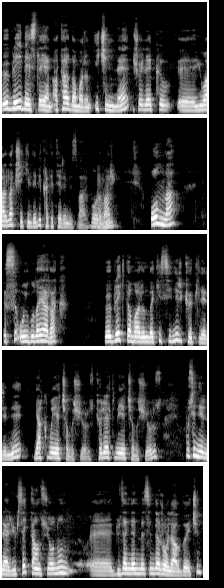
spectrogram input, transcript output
böbreği besleyen atar damarın içine şöyle kıv- e, yuvarlak şekilde bir kateterimiz var, boru Hı hı. var. Onunla ısı uygulayarak böbrek damarındaki sinir köklerini yakmaya çalışıyoruz, köreltmeye çalışıyoruz. Bu sinirler yüksek tansiyonun e, düzenlenmesinde rol aldığı için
